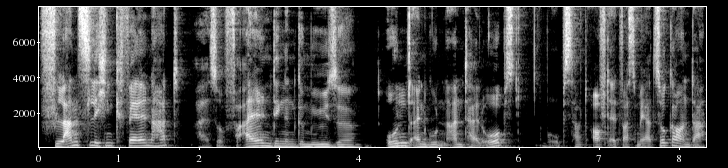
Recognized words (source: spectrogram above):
pflanzlichen Quellen hat, also vor allen Dingen Gemüse und einen guten Anteil Obst. Aber Obst hat oft etwas mehr Zucker und da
